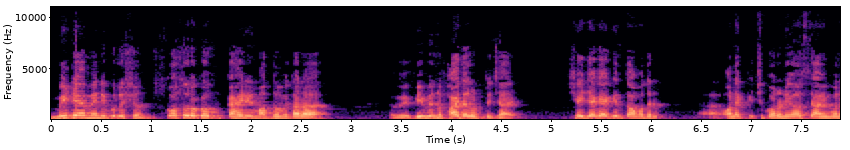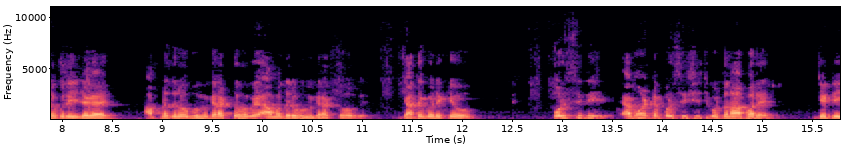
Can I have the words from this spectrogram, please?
মিডিয়া ম্যানিপুলেশন কত রকম কাহিনীর মাধ্যমে তারা বিভিন্ন ফায়দা লুটতে চায়। সেই জায়গায় কিন্তু আমাদের অনেক কিছু করণীয় আছে। আমি মনে করি এই জায়গায় আপনাদেরও ভূমিকা রাখতে হবে, আমাদেরও ভূমিকা রাখতে হবে। যাতে করে কেউ পরিস্থিতি, এমন একটা পরিস্থিতি সৃষ্টি করতে না পারে, যেটি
